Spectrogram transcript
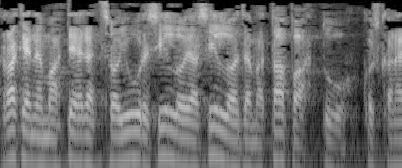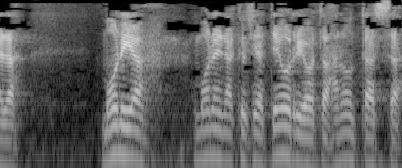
rakennemaan tehdä, että se on juuri silloin ja silloin tämä tapahtuu, koska näitä monia, moninäköisiä teorioitahan on tässä,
